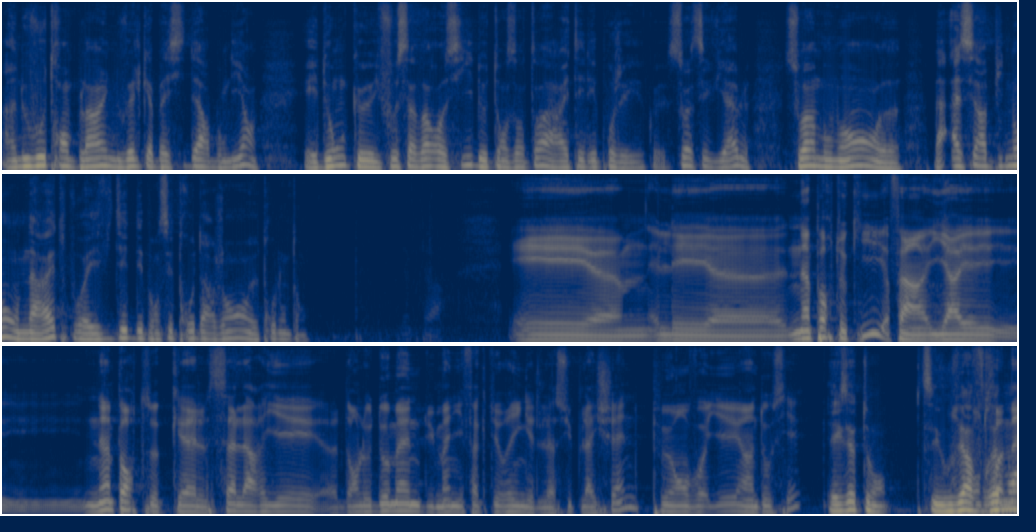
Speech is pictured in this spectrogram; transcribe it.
un nouveau tremplin, une nouvelle capacité à rebondir. Et donc, il faut savoir aussi de temps en temps arrêter des projets. Soit c'est viable, soit à un moment, bah, assez rapidement, on arrête pour éviter de dépenser trop d'argent trop longtemps. Et n'importe qui, enfin, il y a n'importe quel salarié euh, dans le domaine du manufacturing et de la supply chain peut envoyer un dossier Exactement. C'est ouvert un vraiment.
